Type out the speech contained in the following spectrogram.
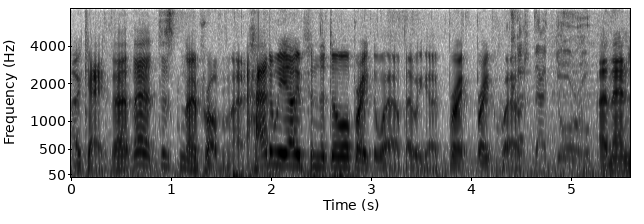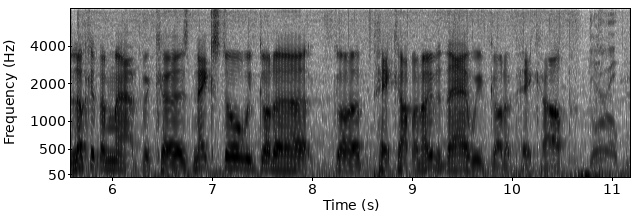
Okay, that, that, there's no problem though. How do we open the door? Break the weld. There we go. Break break weld. Cut that door open. And then look at the map because next door we've got to got to pick up, and over there we've got to pick up. Door open.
